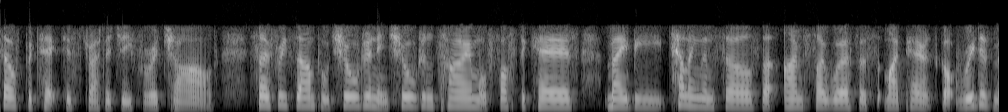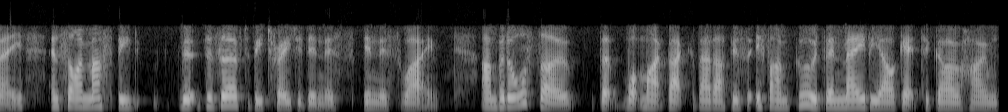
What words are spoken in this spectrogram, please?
self protective strategy for a child. So, for example, children in children's home or foster cares may be telling themselves that I'm so worthless that my parents got rid of me, and so I must be deserve to be treated in this in this way. Um, but also that what might back that up is that if I'm good, then maybe I'll get to go home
